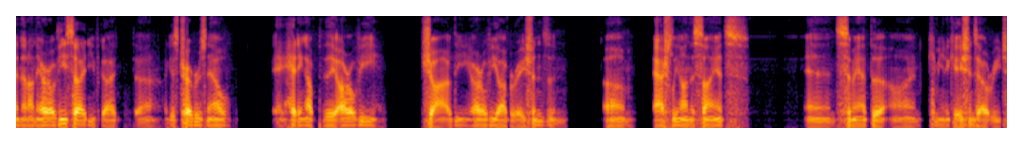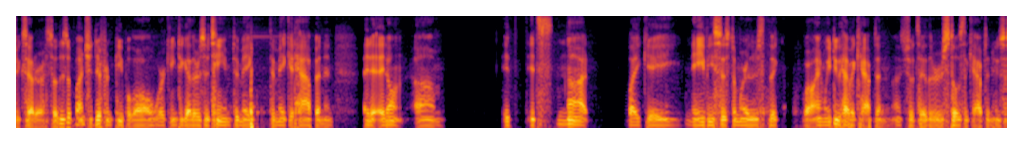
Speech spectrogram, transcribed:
And then on the ROV side, you've got, uh, I guess Trevor's now uh, heading up the ROV shop, the ROV operations, and um, Ashley on the science, and Samantha on communications, outreach, et cetera. So there's a bunch of different people all working together as a team to make to make it happen. And I, I don't, um, it it's not like a Navy system where there's the, well, and we do have a captain. I should say there still is the captain who's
